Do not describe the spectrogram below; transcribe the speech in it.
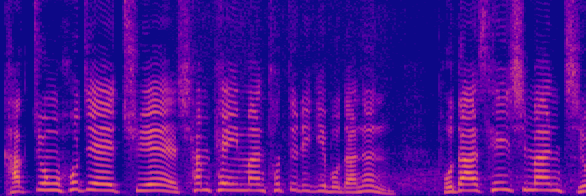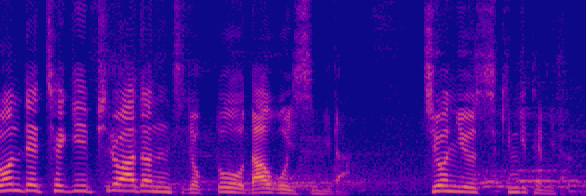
각종 호재에 취해 샴페인만 터뜨리기보다는 보다 세심한 지원 대책이 필요하다는 지적도 나오고 있습니다. 지원 뉴스 김기태입니다.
